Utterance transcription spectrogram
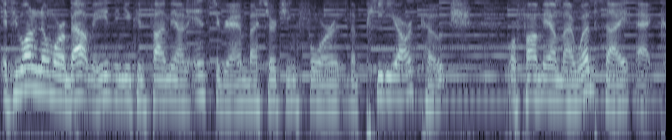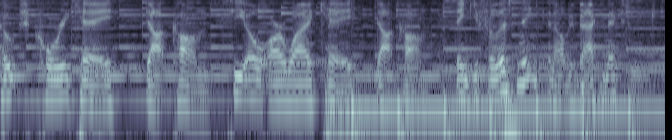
If you want to know more about me, then you can find me on Instagram by searching for the PDR Coach or find me on my website at coachcoryk.com, C O R Y K.com. Thank you for listening, and I'll be back next week.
